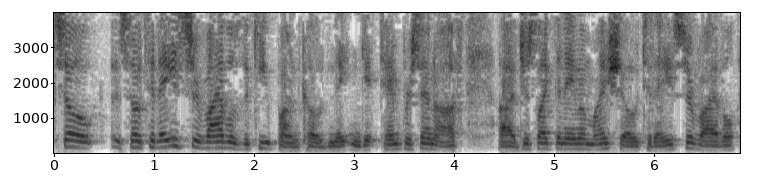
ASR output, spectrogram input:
So so today's survival is the coupon code, and they can get ten percent off. Uh, just like the name of my show, today's survival.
